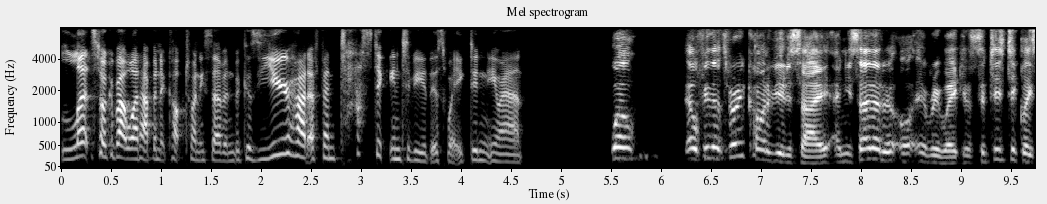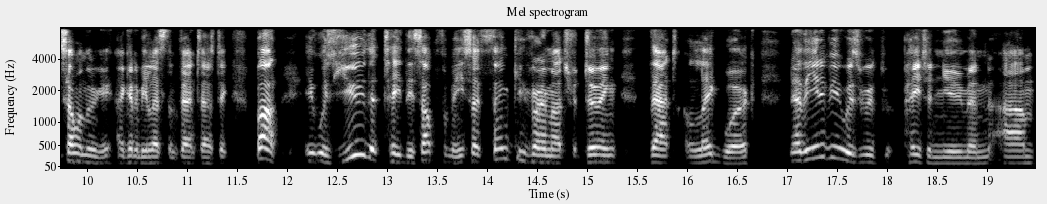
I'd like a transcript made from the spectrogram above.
let's talk about what happened at COP27 because you had a fantastic interview this week, didn't you, Ant? Well, Elfie, that's very kind of you to say, and you say that every week. And statistically, some of them are going to be less than fantastic. But it was you that teed this up for me, so thank you very much for doing that legwork. Now, the interview was with Peter Newman. Um,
